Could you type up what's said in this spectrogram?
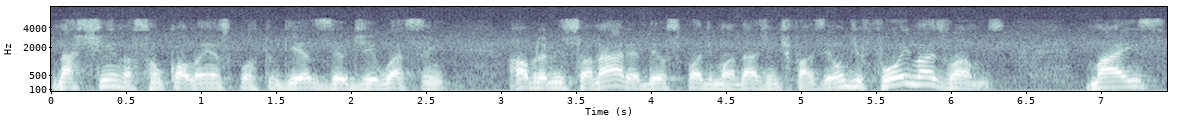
na China, são colônias portuguesas, eu digo assim. A obra missionária, Deus pode mandar a gente fazer onde for e nós vamos. Mas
